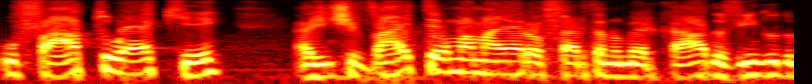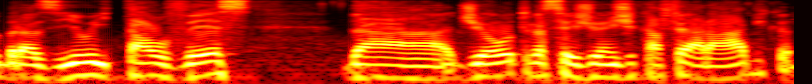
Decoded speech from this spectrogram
o fato é que a gente vai ter uma maior oferta no mercado vindo do Brasil e talvez da, de outras regiões de café arábica.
